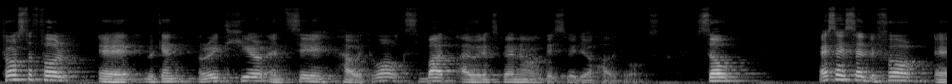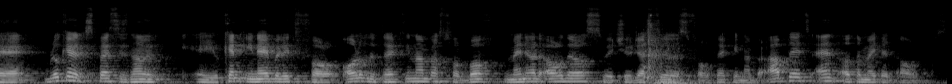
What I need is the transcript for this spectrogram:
First of all, uh, we can read here and see how it works, but I will explain on this video how it works. So, as I said before, uh, Bluecare Express is now you can enable it for all of the tracking numbers for both manual orders, which you just use for tracking number updates, and automated orders.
